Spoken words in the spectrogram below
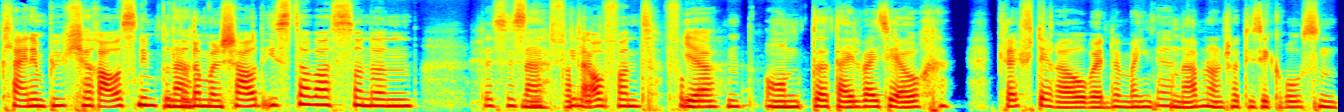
kleinen Bücher rausnimmt und Nein. dann einmal schaut, ist da was, sondern das ist Nein, mit viel Aufwand verbunden. Ja, und äh, teilweise auch kräfteraubend, wenn man hinten ja. anschaut, diese großen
